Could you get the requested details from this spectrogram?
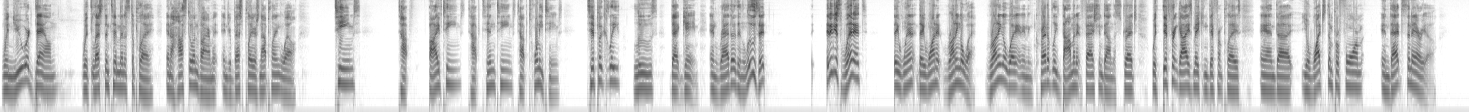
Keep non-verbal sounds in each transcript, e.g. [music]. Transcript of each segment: when you are down with less than 10 minutes to play in a hostile environment and your best player's not playing well, teams, top five teams, top 10 teams, top 20 teams, typically lose that game. And rather than lose it, they didn't just win it. They win. They won it running away. Running away in an incredibly dominant fashion down the stretch with different guys making different plays. And uh, you'll watch them perform in that scenario,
